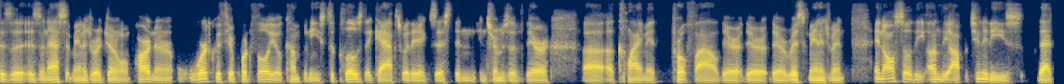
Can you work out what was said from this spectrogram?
as a as an asset manager or general partner work with your portfolio companies to close the gaps where they exist in in terms of their uh, climate profile their their their risk management and also the on the opportunities that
